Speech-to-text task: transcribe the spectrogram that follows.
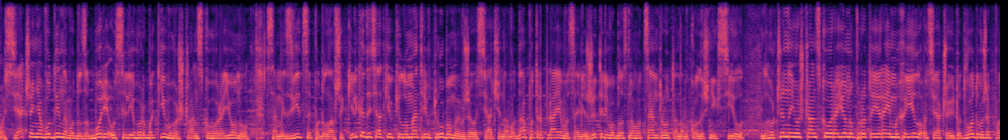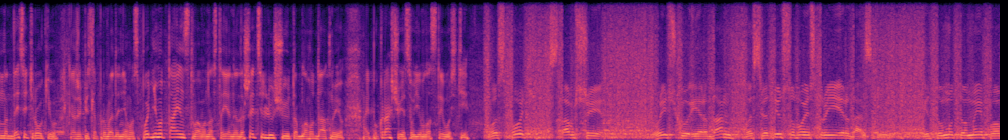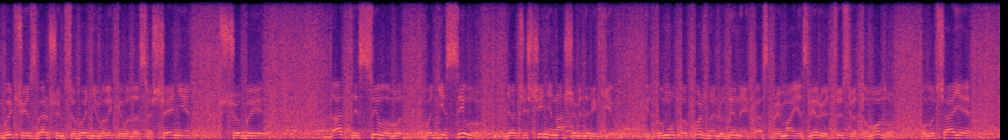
Освячення води на водозаборі у селі Горбаків Гощанського району. Саме звідси, подолавши кілька десятків кілометрів трубами, вже освячена вода потрапляє в оселі жителів обласного центру та навколишніх сіл. Благочинний Гощанського району протоїрей Михаїл освячує тут воду вже понад 10 років. Каже, після проведення господнього таїнства вона стає не лише цілющою та благодатною, а й покращує свої властивості. Господь, ставши в річку Іордан, освятив собою струї Іорданські. І тому то ми по обичаю звершуємо сьогодні велике водосвящення, щоб дати силу воді силу для очищення наших від гріхів. І тому то кожна людина, яка сприймає з вірою цю святу воду, отримує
